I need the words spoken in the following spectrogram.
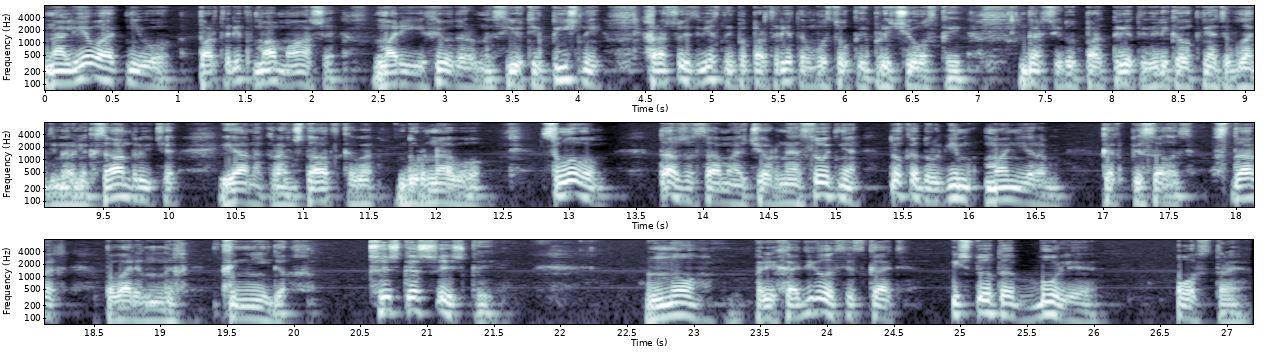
Налево от него портрет мамаши Марии Федоровны с ее типичной, хорошо известной по портретам высокой прической. Дальше идут портреты великого князя Владимира Александровича, Иоанна Кронштадтского, Дурново. Словом, та же самая черная сотня, только другим манером, как писалось в старых поваренных книгах. Шишка шишкой. Но приходилось искать и что-то более острое.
